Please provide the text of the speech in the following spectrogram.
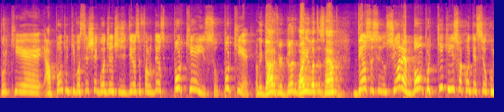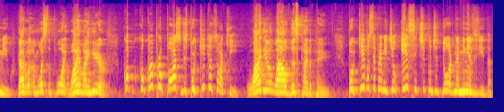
Porque ao ponto em que você chegou diante de Deus e falou: Deus, por que isso? Por quê? I mean, God, if you're good, why do you let this happen? Deus, se o Senhor é bom, por que, que isso aconteceu comigo? God, what's the point? Why am I here? Qual, qual- qual é o propósito disso? Por que, que eu estou aqui? Why do you allow this kind of pain? Por que você permitiu esse tipo de dor na minha vida?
